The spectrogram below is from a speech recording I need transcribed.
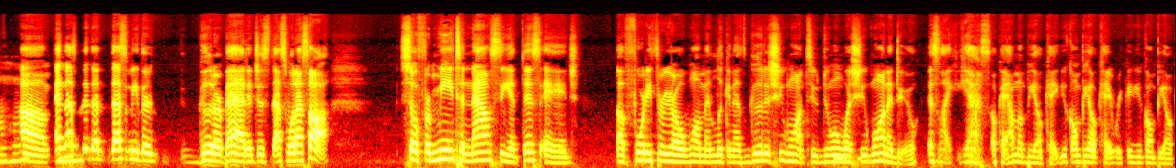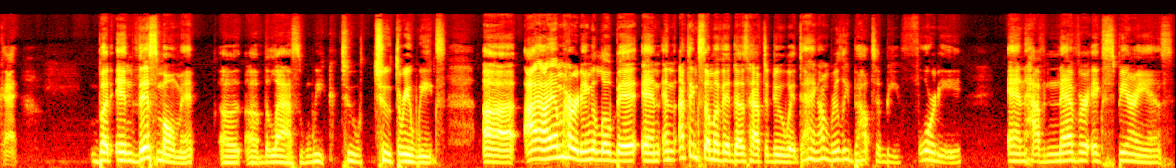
Mm-hmm. Um, and that's mm-hmm. that, that's neither good or bad. It just that's what I saw. So for me to now see at this age a 43 year old woman looking as good as she want to, doing what she want to do, it's like, yes, okay, I'm gonna be okay. You're gonna be okay, Reka. You're gonna be okay. But in this moment uh, of the last week, two, two, three weeks, uh, I, I am hurting a little bit, and and I think some of it does have to do with, dang, I'm really about to be 40 and have never experienced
